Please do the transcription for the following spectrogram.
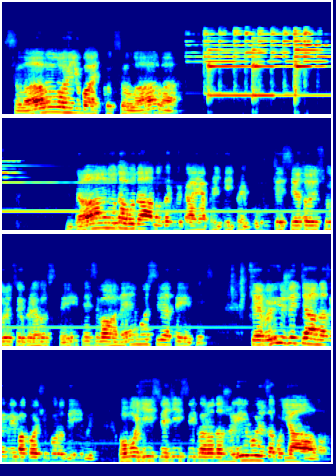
Слава вогню, батьку, слава. Дану та Будану закликаю я прийти й прибути, святою сурицею пригоститись, вогнем освятитись. Це ви життя на землі макоші породили, у воді святій світла рода живою забуяло.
